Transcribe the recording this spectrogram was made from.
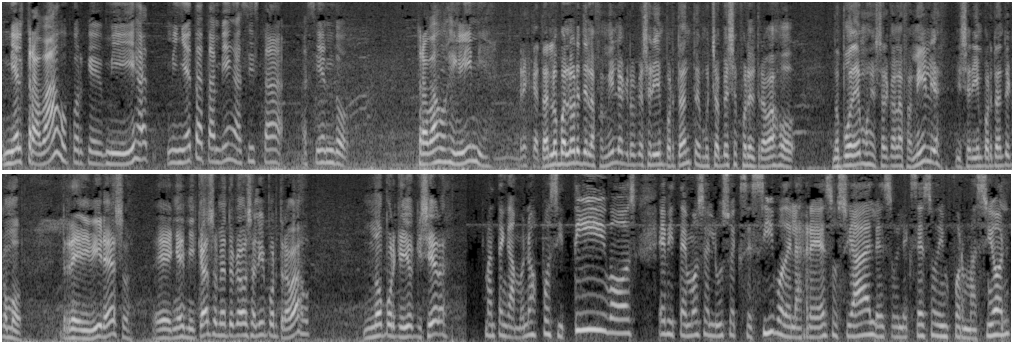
ni el trabajo, porque mi hija, mi nieta también así está haciendo trabajos en línea. Rescatar los valores de la familia creo que sería importante. Muchas veces por el trabajo no podemos estar con la familia y sería importante como revivir eso. En mi caso me ha tocado salir por trabajo, no porque yo quisiera. Mantengámonos positivos, evitemos el uso excesivo de las redes sociales o el exceso de información.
